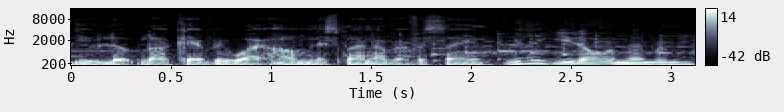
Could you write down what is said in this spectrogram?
You look like every white homeless man I've ever seen. Really? You don't remember me?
